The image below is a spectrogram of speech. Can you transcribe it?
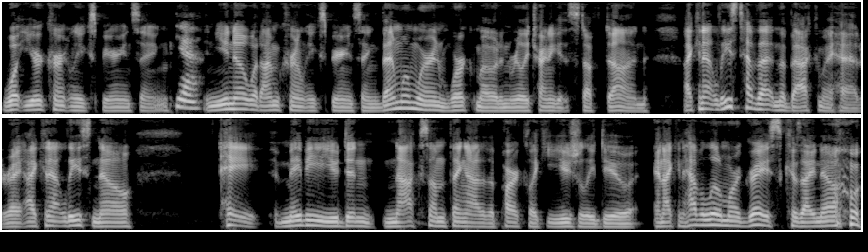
what you're currently experiencing Yeah. and you know what I'm currently experiencing, then when we're in work mode and really trying to get stuff done, I can at least have that in the back of my head, right? I can at least know, hey, maybe you didn't knock something out of the park like you usually do. And I can have a little more grace because I know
